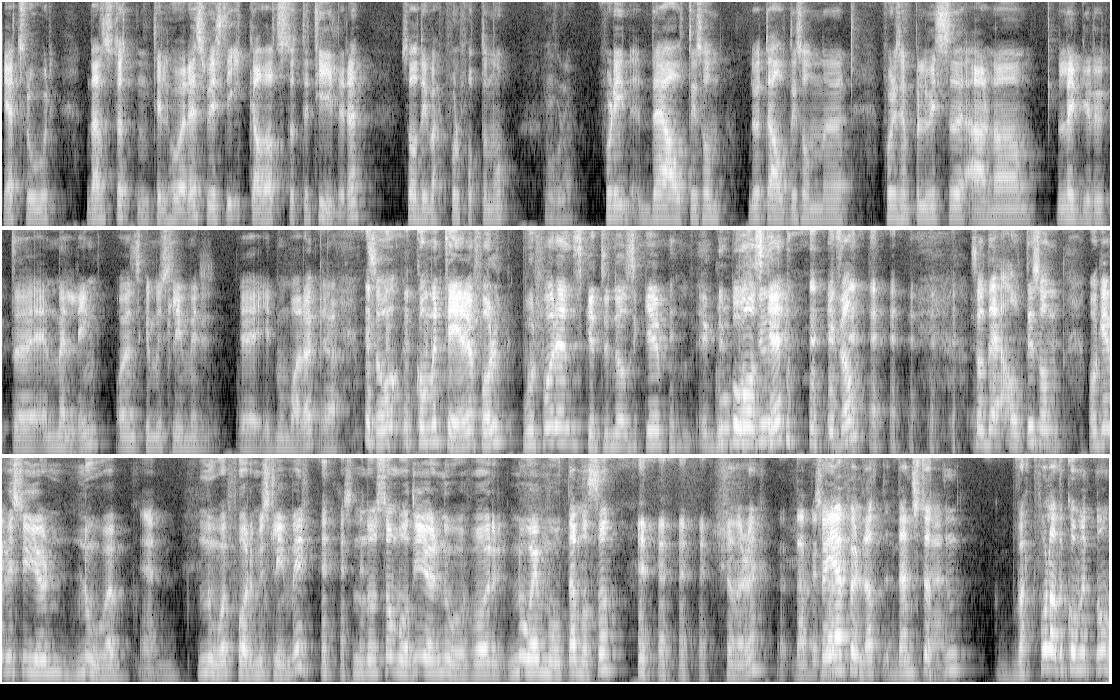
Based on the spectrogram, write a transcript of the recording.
jeg tror den støtten til HRS Hvis de ikke hadde hatt støtte tidligere, så hadde de i hvert fall fått det nå. Hvorfor det? Fordi det er alltid sånn Du vet, det er alltid sånn F.eks. For eksempel hvis eh, Erna legger ut eh, en melding og ønsker muslimer eh, Eid Mubarak, Ja. så kommenterer folk 'Hvorfor ønsket hun oss ikke god påske?' Ikke sant? Så det er alltid sånn Ok, hvis du gjør noe noe for muslimer, så, så må du gjøre noe for noe imot dem også. Skjønner du? Så jeg føler at den støtten i hvert fall hadde kommet nå.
